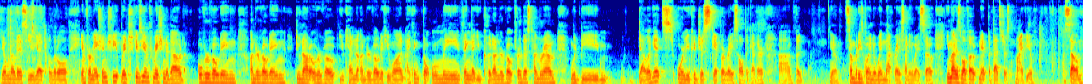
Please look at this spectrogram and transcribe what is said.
you'll notice you get a little information sheet, which gives you information about overvoting, undervoting, do not overvote. You can undervote if you want. I think the only thing that you could undervote for this time around would be delegates, or you could just skip a race altogether. Uh, but you know, somebody's going to win that race anyway, so you might as well vote in it, but that's just my view. So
